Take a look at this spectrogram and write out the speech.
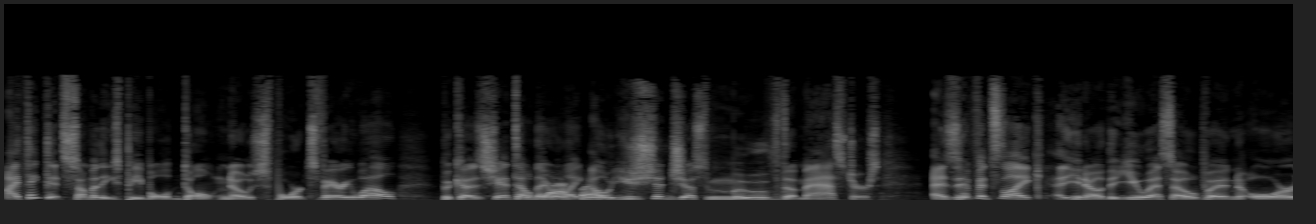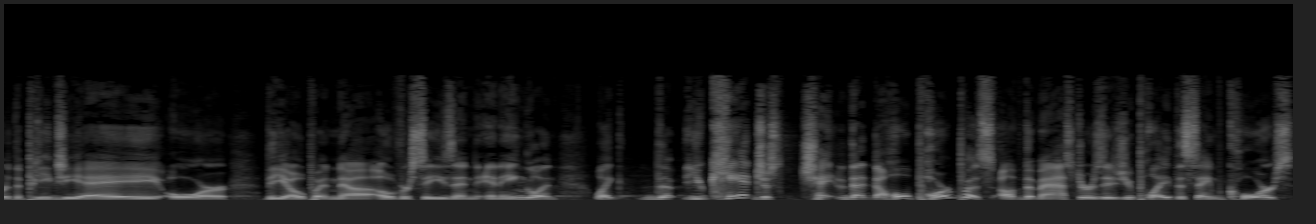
I think that some of these people don't know sports very well because Chantel, they were like, "Oh, you should just move the Masters," as if it's like you know the U.S. Open or the PGA or the Open uh, overseas in, in England. Like the you can't just change that. The whole purpose of the Masters is you play the same course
